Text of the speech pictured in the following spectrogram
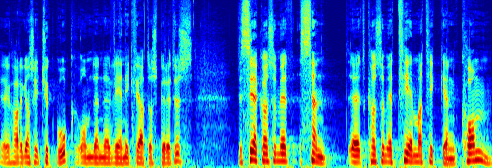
Jeg har en ganske tjukk bok om denne Veni creator spiritus. Det ser hva som er, hva som er tematikken. Kom,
